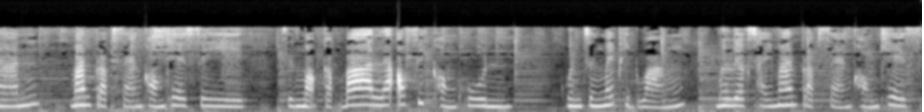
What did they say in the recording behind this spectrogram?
นั้นม่านปรับแสงของ KC จึงเหมาะกับบ้านและออฟฟิศของคุณ คุณจึงไม่ผิดหวังเมื่อเลือกใช้ม่านปรับแสงของ KC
